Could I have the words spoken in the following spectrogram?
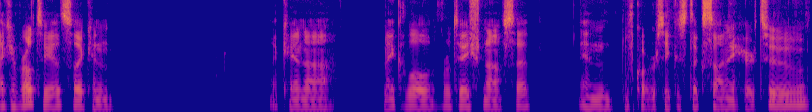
I can rotate it, so I can, I can uh make a little rotation offset, and of course you can stick it here too.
